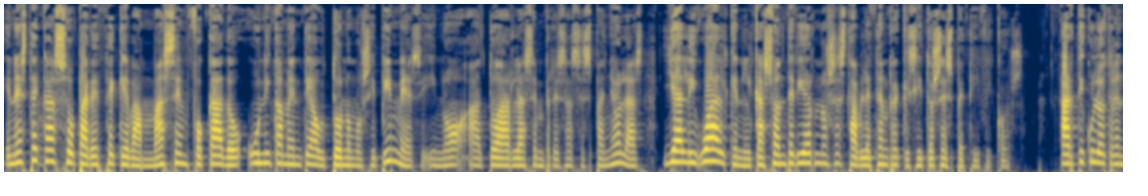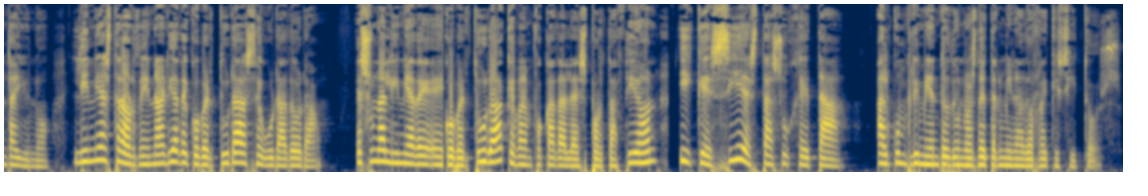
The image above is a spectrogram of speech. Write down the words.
En este caso parece que va más enfocado únicamente a autónomos y pymes y no a todas las empresas españolas, y al igual que en el caso anterior no se establecen requisitos específicos. Artículo 31. Línea extraordinaria de cobertura aseguradora. Es una línea de cobertura que va enfocada a la exportación y que sí está sujeta al cumplimiento de unos determinados requisitos.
